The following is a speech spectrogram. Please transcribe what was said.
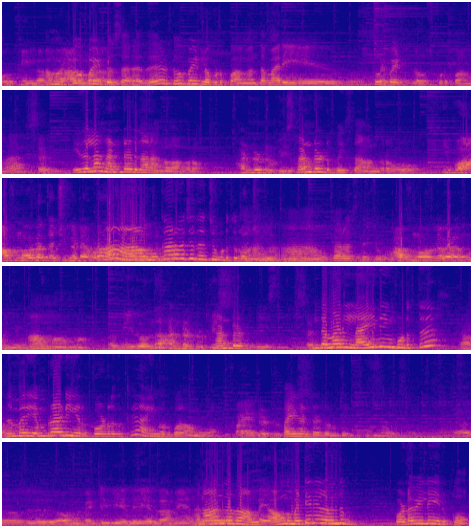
ஒர்க்கும் இல்லாம ஆமா டூ பை டூ சார் அது. டூ பைட்ல கொடுப்பாங்க. அந்த மாதிரி டூ பைட் ப்ளவுஸ் கொடுப்பாங்க. சரி. இதெல்லாம் ஹண்ட்ரட் தான் நாங்க வாங்குறோம். ஹண்ட்ரட் ருபீஸ் ஹண்ட்ரட் ருபீஸ் தான் வாங்குறோம். இப்போ ஹாஃப் அன் ஹவர்ல தச்சு கேட்டா கூட ஆ உட்கார வச்சு தைச்சு கொடுத்துருவோம் நாங்க. ஆ உட்கார வச்சு தைச்சு ஹாஃப் அன் ஹவர்ல வேலை முடிஞ்சிடும். ஆமா ஆமா. இது வந்து ஹண்ட்ரட் ருபீஸ் ஹண்ட்ரட் ருபீஸ் இந்த மாதிரி லைனிங் கொடுத்து இந்த மாதிரி எம்ப்ராய்டிங் போடுறதுக்கு ஐநூறுரூபா வாங்குவோம். Five hundred five hundred rupees அதாவது அவங்க மெட்டீரியல் எல்லாமே நாங்கள் தான் அவங்க மெட்டீரியல் வந்து புடவையிலே இருக்கும்.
